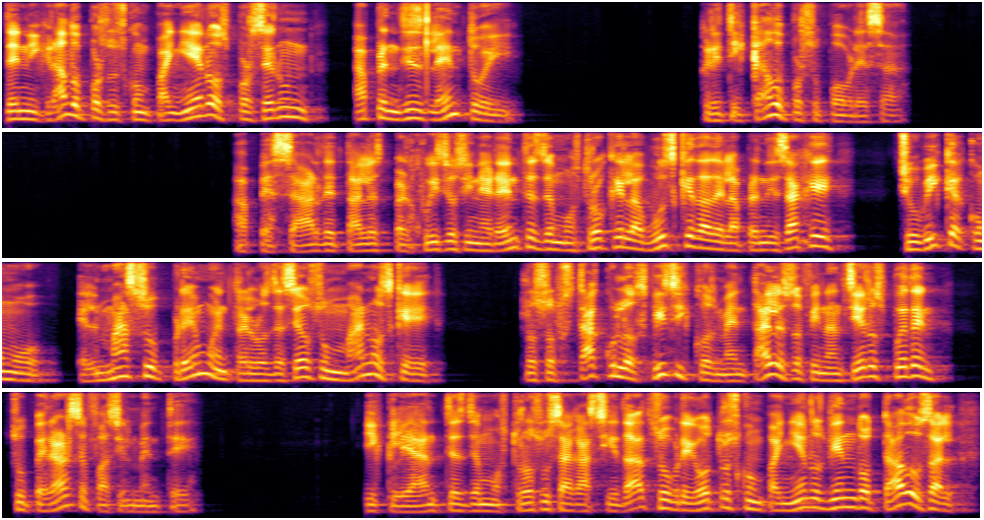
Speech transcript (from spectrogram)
denigrado por sus compañeros por ser un aprendiz lento y criticado por su pobreza. A pesar de tales perjuicios inherentes, demostró que la búsqueda del aprendizaje se ubica como el más supremo entre los deseos humanos que los obstáculos físicos, mentales o financieros pueden superarse fácilmente. Y Cleantes demostró su sagacidad sobre otros compañeros bien dotados al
